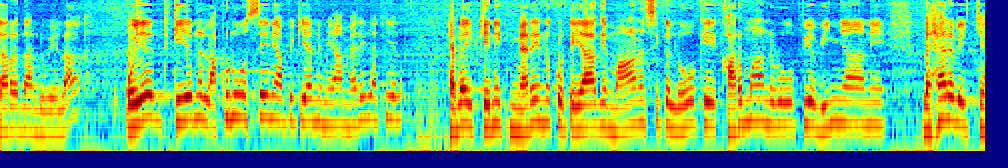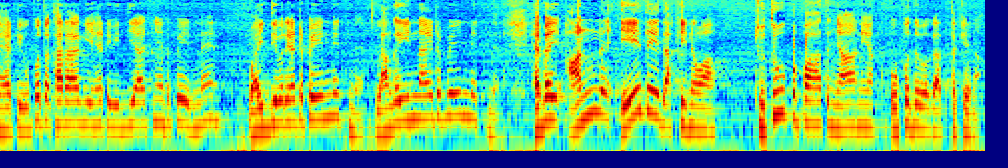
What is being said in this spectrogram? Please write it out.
දර දඬු වෙලා ඔය කියන ලකුණු ඔස්සේනේ අපි කියන්නේ මෙයා මැරිලා කියලා. හැබැයි කෙනෙක් මැරෙනකොට එයාගේ මානසික ලෝකයේ කර්මානුරූපීය විඥානේ බැහැර වෙච්ච හැටි උපත කරා ගිය හැටි විද්‍යාඥයාට පේන්නේ නැහැ. වෛද්‍යවරයාට පේන්නෙත් නැහැ. ළඟ ඉන්න අයට පේන්නෙත් නැහැ. හැබැයි අන්න ඒ දේ දකිනවා චුතූපපාත ඥානයක් උපදව ගත්ත කෙනා.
